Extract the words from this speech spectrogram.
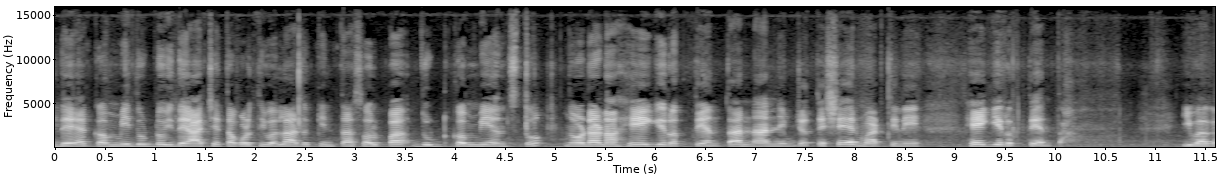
ಇದೆ, ಕಮ್ಮಿ ದುಡ್ಡು ಇದೆ. ಆಚೆ ತಗೊಳ್ತೀವಲ್ಲ, ಅದಕ್ಕಿಂತ ಸ್ವಲ್ಪ ದುಡ್ಡು ಕಮ್ಮಿ ಅನಿಸ್ತು. ನೋಡೋಣ ಹೇಗಿರುತ್ತೆ ಅಂತ ನಾನು ನಿಮ್ಮ ಜೊತೆ ಶೇರ್ ಮಾಡ್ತೀನಿ, ಹೇಗಿರುತ್ತೆ ಅಂತ. ಇವಾಗ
